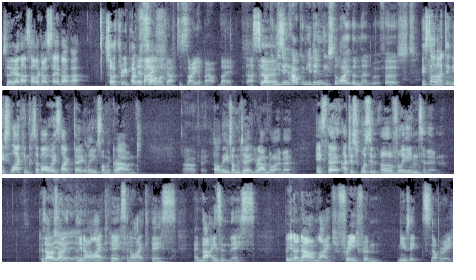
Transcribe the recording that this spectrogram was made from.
So, yeah, that's all I got to say about that. So, 3.5. That's all I got to say about that. That's, How come uh, you didn't? How come you didn't used to like them then at first? It's not that I didn't used to like him, because I've always liked Dirty Leaves on the Ground, Oh, okay. or Leaves on the Dirty Ground, or whatever. It's that I just wasn't overly into them. Because I Oh, was yeah, like, yeah, yeah, you know. I like this and I like this, and that isn't this. But, you know, now I'm like free from music snobbery.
